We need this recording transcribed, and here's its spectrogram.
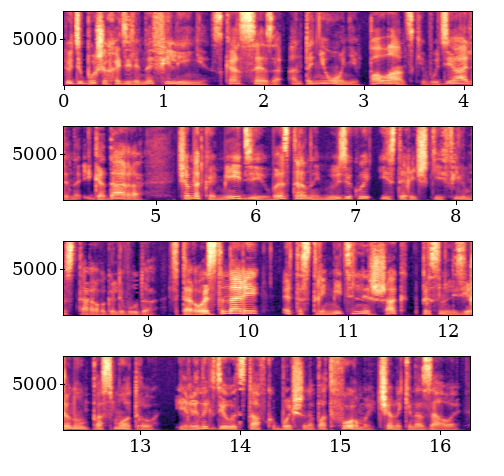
люди больше ходили на Филини, Скорсезе, Антониони, Полански, Вуди Аллена и Гадара, чем на комедии, вестерны, мюзиклы и исторические фильмы старого Голливуда. Второй сценарий – это стремительный шаг к персонализированному просмотру, и рынок сделает ставку больше на платформы, чем на кинозалы –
